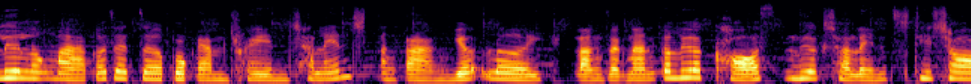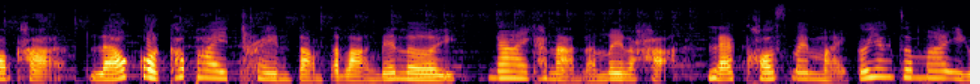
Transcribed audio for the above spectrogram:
เลื่อนลงมาก็จะเจอโปรแกรมเทรน Challenge ต่างๆ เยอะเลย หลังจากนั้นก็เลือกคอร์สเลือก Challenge ที่ชอบค่ะ แล้วกดเข้าไปเทรนตามตารางได้เลย ง่ายขนาดนั้นเลยล่ะค่ะ และคอร์สใหม่ๆ ก็ยังจะมาอีก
